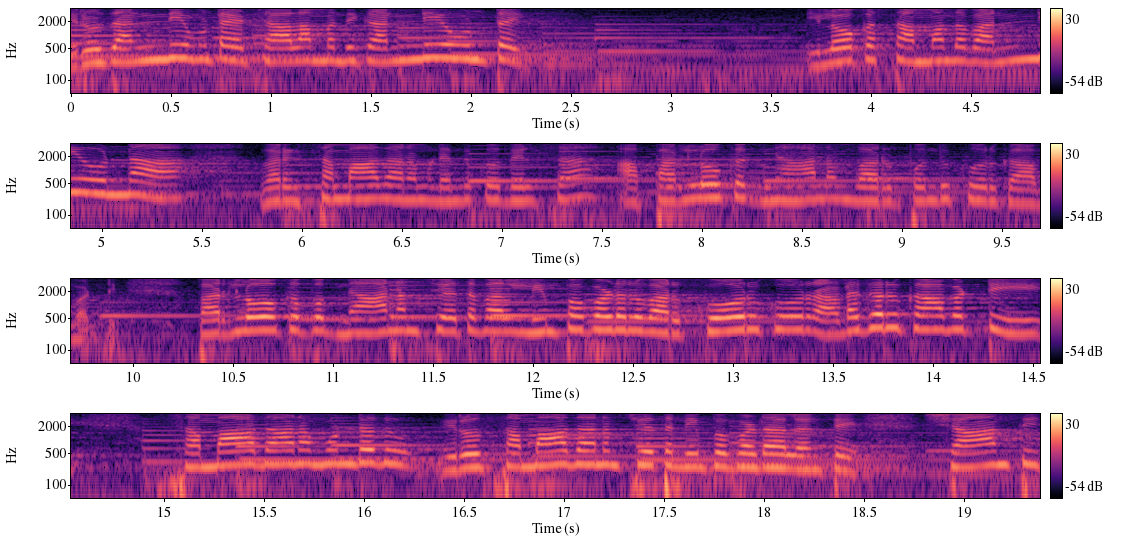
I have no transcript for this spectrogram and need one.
ఈరోజు అన్నీ ఉంటాయి చాలామందికి అన్నీ ఉంటాయి. ఈ లోక సంబంధం అన్నీ ఉన్నా వారికి సమాధానం ఎందుకో తెలుసా? ఆ పరలోక జ్ఞానం వారు పొందుకోరు కాబట్టి. పరలోకపు జ్ఞానం చేత వారు నింపబడరు వారు కోరుకోరు అడగరు కాబట్టి సమాధానం ఉండదు. ఈరోజు సమాధానం చేత నింపబడాలంటే శాంతి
